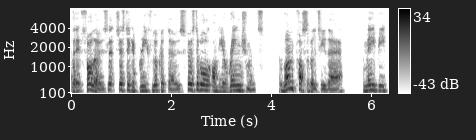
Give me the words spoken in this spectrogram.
that it follows. Let's just take a brief look at those. First of all, on the arrangements, one possibility there may be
